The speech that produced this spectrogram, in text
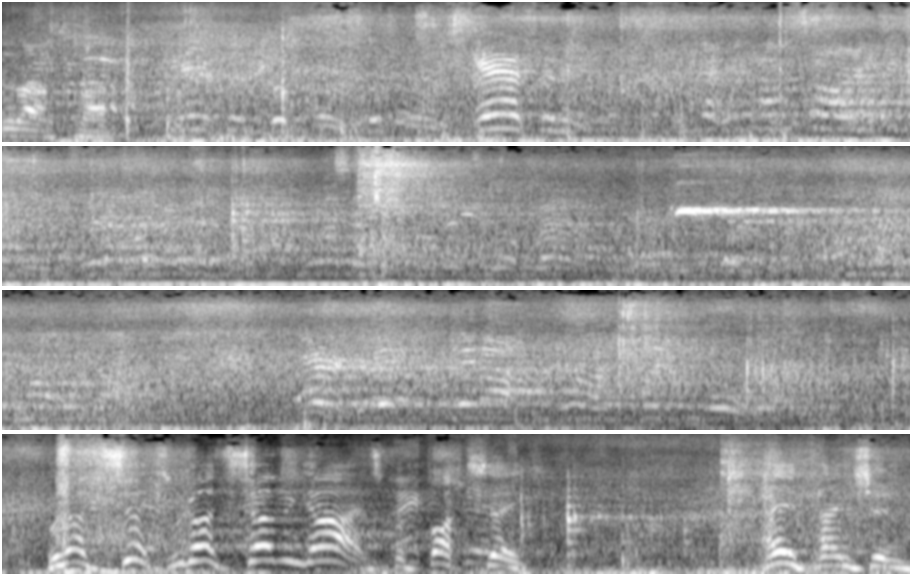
Good outside. We got six. We got seven guys, for fuck's sake. Hey, pension.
